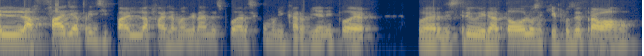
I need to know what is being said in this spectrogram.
la falla principal, la falla más grande es poderse comunicar bien y poder, poder distribuir a todos los equipos de trabajo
